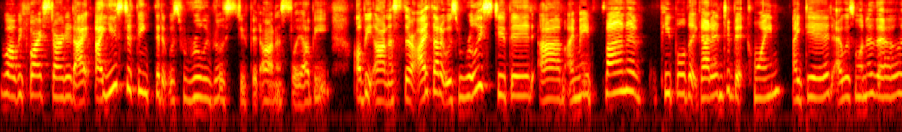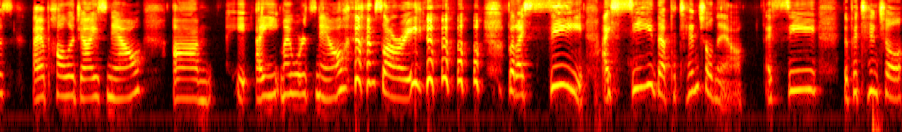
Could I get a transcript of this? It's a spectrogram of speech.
well, before I started, I, I used to think that it was really, really stupid. Honestly, I'll be, I'll be honest there. I thought it was really stupid. Um, I made fun of people that got into Bitcoin. I did. I was one of those. I apologize now. Um, I eat my words now. I'm sorry. but I see, I see the potential now. I see the potential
